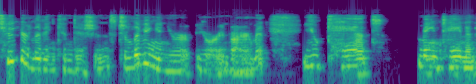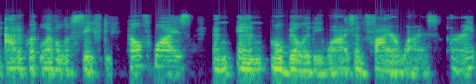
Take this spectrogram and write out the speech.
to your living conditions, to living in your, your environment, you can't maintain an adequate level of safety, health wise, and, and mobility wise and fire wise. All right.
